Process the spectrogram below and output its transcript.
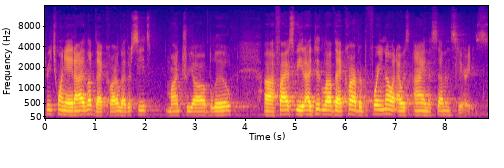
328i, I love that car, leather seats, Montreal blue. Uh, five speed, I did love that car, but before you know it, I was eyeing the 7 Series.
